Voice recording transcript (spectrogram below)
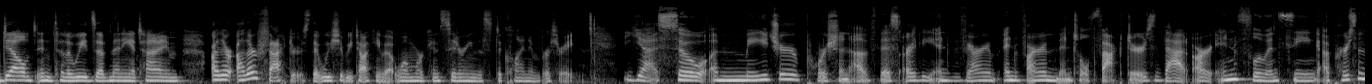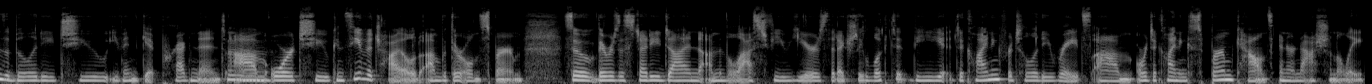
delved into the weeds of many a time. Are there other factors that we should be talking about when we're considering this decline in birth rate? Yes. So, a major portion of this are the envir- environmental factors that are influencing a person's ability to even get pregnant mm. um, or to conceive a child um, with their own sperm. So there was a study done um, in the last few years that actually looked at the declining fertility rates um, or declining sperm counts internationally,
